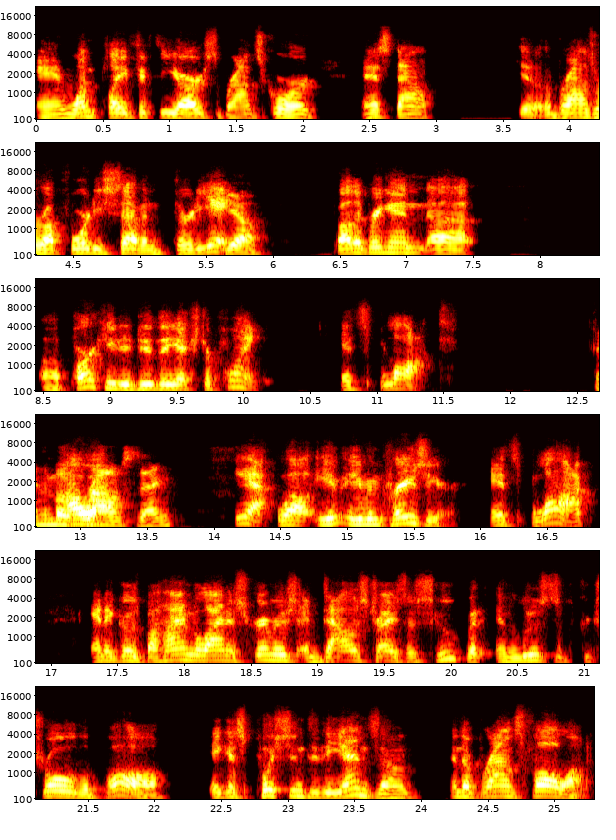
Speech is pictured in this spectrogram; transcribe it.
and one play, 50 yards. The Browns scored, and it's now, you know, the Browns are up 47 38. Yeah. While they bring in uh, uh, Parkey to do the extra point, it's blocked. And the most How, Browns thing. Yeah. Well, even crazier. It's blocked and it goes behind the line of scrimmage, and Dallas tries to scoop it and loses control of the ball. It gets pushed into the end zone, and the Browns fall on it.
